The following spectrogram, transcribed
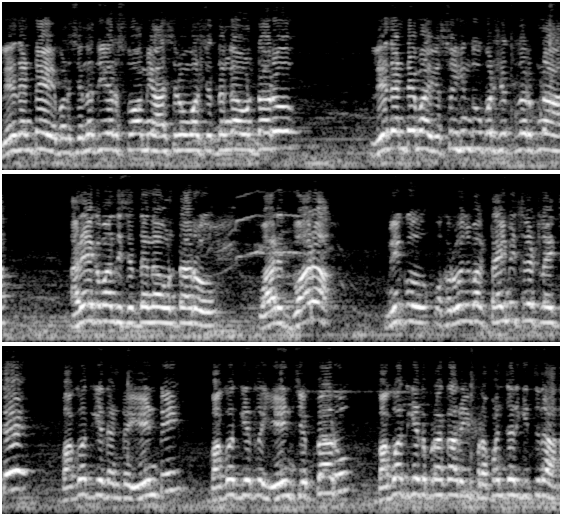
లేదంటే మన చిన్నజీయర్ స్వామి ఆశ్రమం వాళ్ళు సిద్ధంగా ఉంటారు. లేదంటే మా విశ్వ హిందూ పరిషత్ తరఫున అనేక మంది సిద్ధంగా ఉంటారు. వారి ద్వారా మీకు ఒక రోజు మాకు టైం ఇచ్చినట్లయితే భగవద్గీత అంటే ఏంటి? భగవద్గీతలో ఏం చెప్పారు? భగవద్గీత ప్రకారం ఈ ప్రపంచానికి ఇచ్చిన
